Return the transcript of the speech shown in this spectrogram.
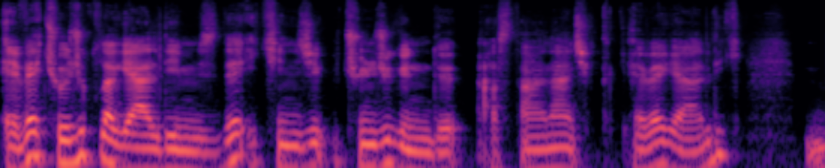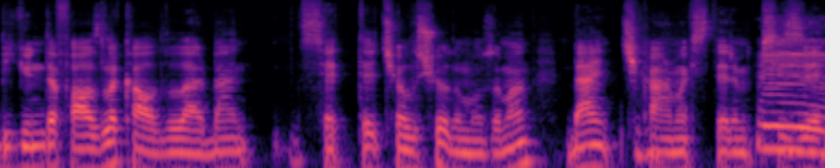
eve çocukla geldiğimizde ikinci, üçüncü gündü hastaneden çıktık eve geldik. Bir günde fazla kaldılar ben sette çalışıyordum o zaman. Ben çıkarmak isterim sizi.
